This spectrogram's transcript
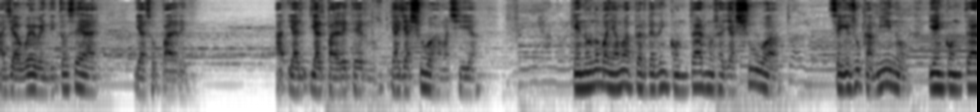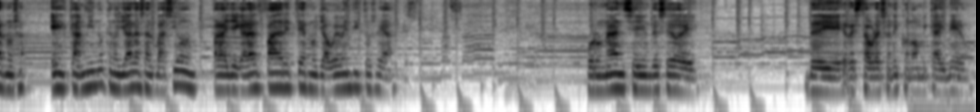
a Yahweh, bendito sea, y a su Padre, y, al, Padre eterno, y a Yahshua Hamashiach. Que no nos vayamos a perder de encontrarnos a Yahshua, seguir su camino y encontrarnos el camino que nos lleva a la salvación para llegar al Padre eterno, Yahweh bendito sea, por un ansia y un deseo de, de restauración económica, de dinero.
